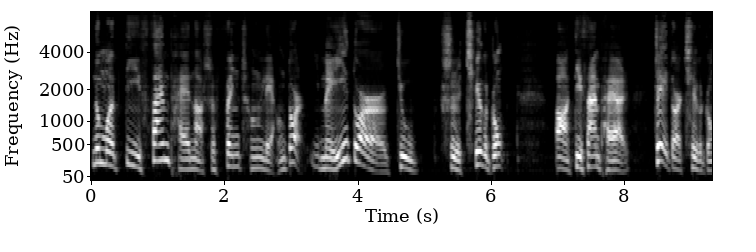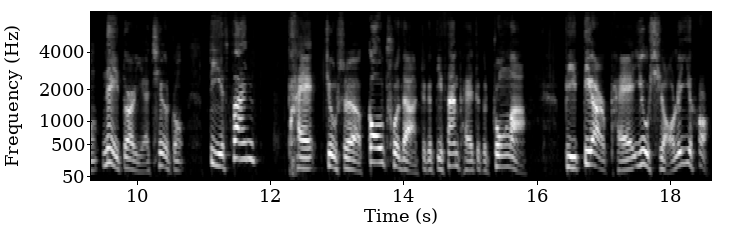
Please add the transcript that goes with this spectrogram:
那么第三排呢是分成两段每一段就是七个钟，啊，第三排啊这段七个钟，那段也七个钟，第三排就是高处的这个第三排这个钟啊，比第二排又小了一号。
